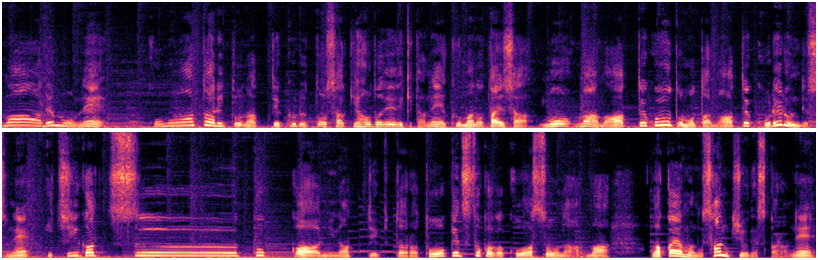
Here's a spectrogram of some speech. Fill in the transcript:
まあでもね、この辺りとなってくると、先ほど出てきたね、熊野大社も、まあ回ってこようと思ったら回ってこれるんですね。1月とかになってきたら、凍結とかが怖そうな、まあ、和歌山の山中ですからね。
